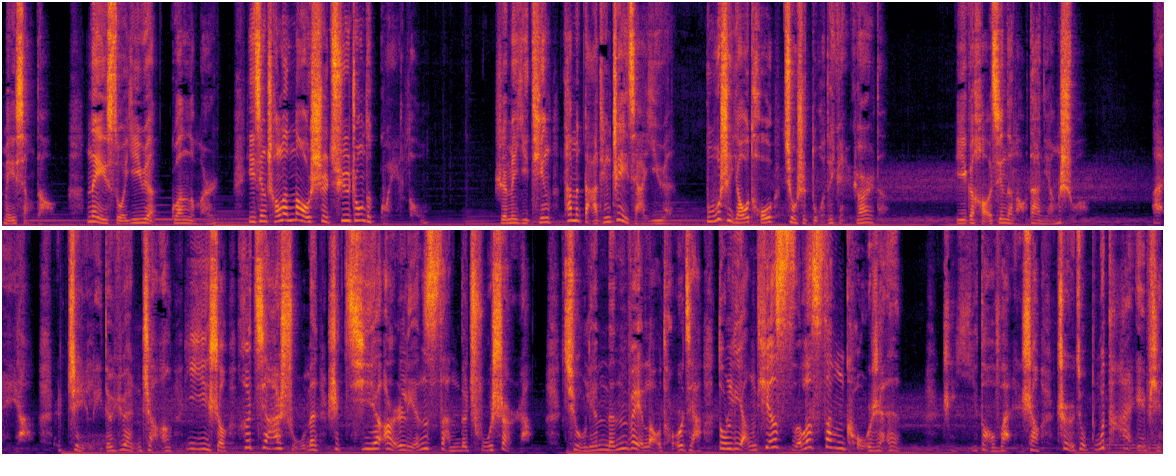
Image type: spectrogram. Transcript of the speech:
没想到那所医院关了门，已经成了闹市区中的鬼楼。人们一听他们打听这家医院，不是摇头就是躲得远远的。一个好心的老大娘说：“哎呀。”这里的院长、医生和家属们是接二连三的出事儿啊，就连门卫老头家都两天死了三口人。这一到晚上，这儿就不太平，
